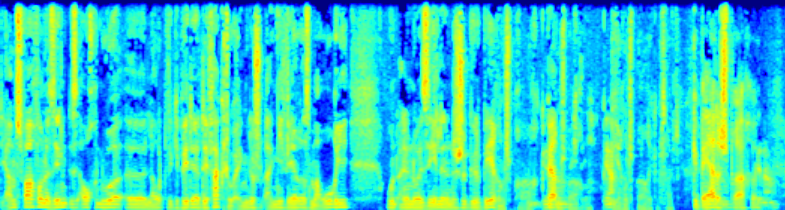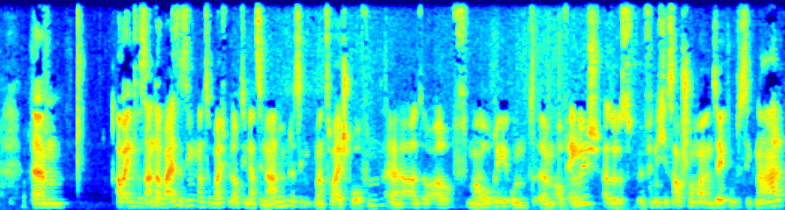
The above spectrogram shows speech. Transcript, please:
Die Amtssprache von Neuseeland ist auch nur äh, laut Wikipedia de facto Englisch und eigentlich wäre es Maori und eine neuseeländische Gebärdensprache. Gebärdensprache. richtig, ja. Gebärdensprache, ich gesagt. Gebärdesprache. Genau. Ähm, aber interessanterweise singt man zum Beispiel auch die Nationalhymne, singt man zwei Strophen, äh, also auf Maori und ähm, auf Englisch. Also das finde ich ist auch schon mal ein sehr gutes Signal.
